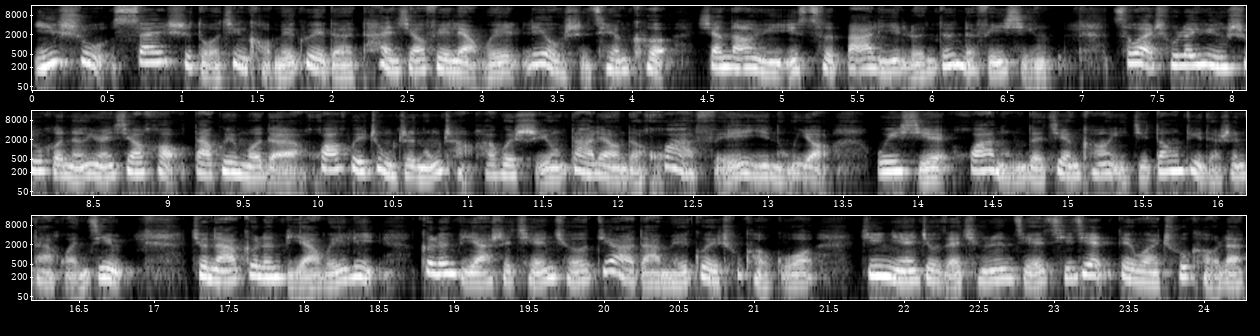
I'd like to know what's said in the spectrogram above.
一束三十朵进口玫瑰的碳消费量为六十千克，相当于一次巴黎伦敦的飞行。此外，除了运输和能源消耗，大规模的花卉种植农场还会使用大量的化肥与农药，威胁花农的健康以及当地的生态环境。就拿哥伦比亚为例，哥伦比亚是全球第二大玫瑰出口国，今年就在情人节期间对外出口了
